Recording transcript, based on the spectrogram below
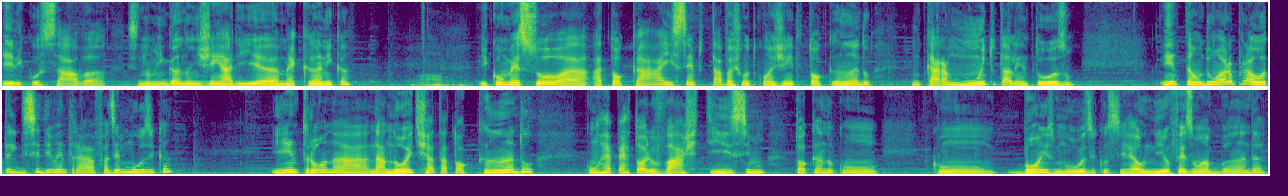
Ele cursava, se não me engano, engenharia mecânica. E começou a, a tocar e sempre estava junto com a gente, tocando. Um cara muito talentoso. Então, de uma hora para outra, ele decidiu entrar, fazer música. E entrou na, na noite, já está tocando com um repertório vastíssimo, tocando com, com bons músicos, se reuniu, fez uma banda.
